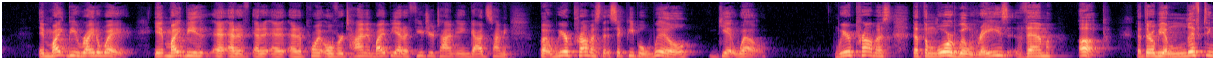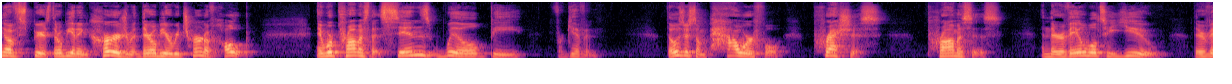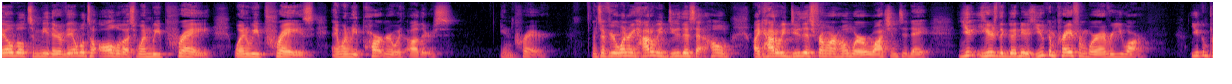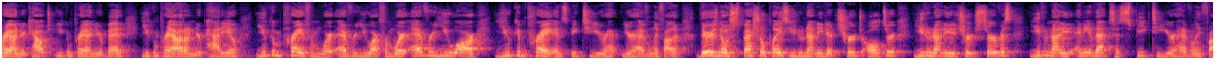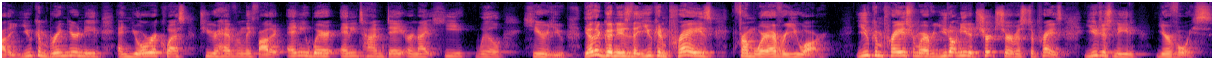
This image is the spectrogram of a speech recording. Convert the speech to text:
It might be right away. It might be at a, at, a, at a point over time. It might be at a future time in God's timing. But we are promised that sick people will get well we're promised that the Lord will raise them up, that there will be a lifting of spirits, there will be an encouragement, there will be a return of hope. And we're promised that sins will be forgiven. Those are some powerful, precious promises. And they're available to you. They're available to me. They're available to all of us when we pray, when we praise, and when we partner with others in prayer. And so if you're wondering, how do we do this at home? Like, how do we do this from our home where we're watching today? You, here's the good news you can pray from wherever you are. You can pray on your couch. You can pray on your bed. You can pray out on your patio. You can pray from wherever you are. From wherever you are, you can pray and speak to your, your Heavenly Father. There is no special place. You do not need a church altar. You do not need a church service. You do not need any of that to speak to your Heavenly Father. You can bring your need and your request to your Heavenly Father anywhere, anytime, day or night. He will hear you. The other good news is that you can praise from wherever you are. You can praise from wherever. You don't need a church service to praise. You just need your voice.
